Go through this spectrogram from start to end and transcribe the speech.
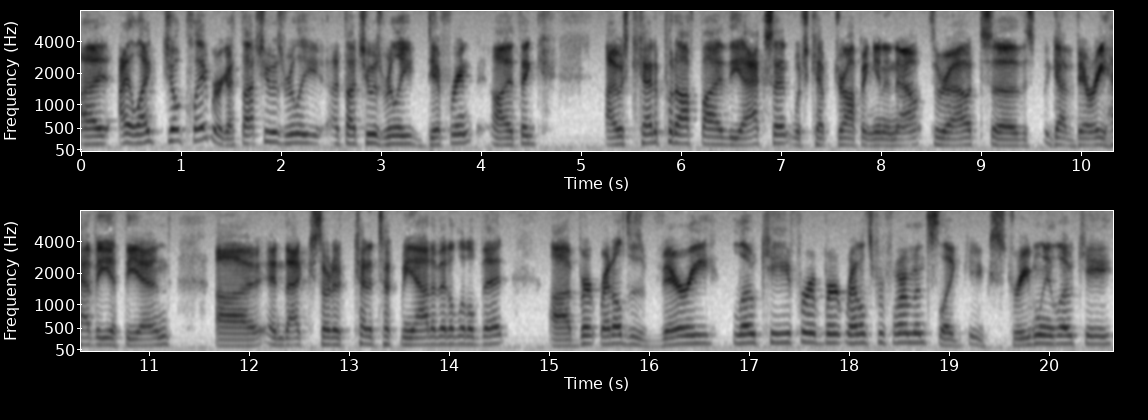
I I like Jill Clayburgh. I thought she was really I thought she was really different. Uh, I think I was kind of put off by the accent, which kept dropping in and out throughout. Uh, this got very heavy at the end uh, and that sort of kind of took me out of it a little bit. Uh, Burt Reynolds is very low key for a Burt Reynolds performance, like extremely low key.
